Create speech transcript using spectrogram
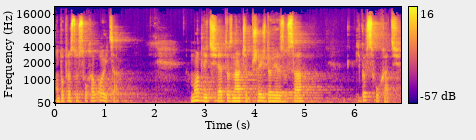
on po prostu słuchał Ojca. Modlić się to znaczy przyjść do Jezusa i go słuchać.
